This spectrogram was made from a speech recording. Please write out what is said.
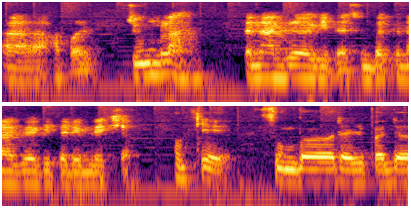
uh, apa jumlah tenaga kita, sumber tenaga kita di Malaysia? Okey, sumber daripada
